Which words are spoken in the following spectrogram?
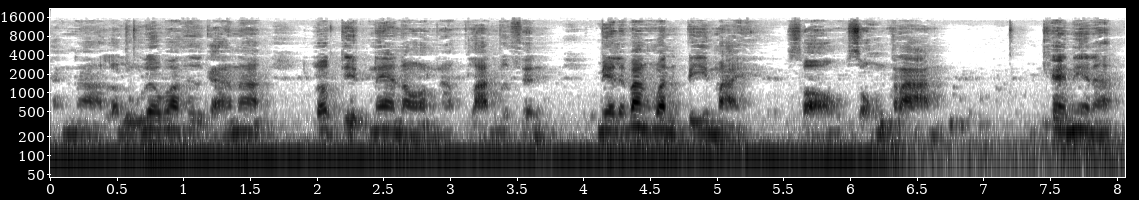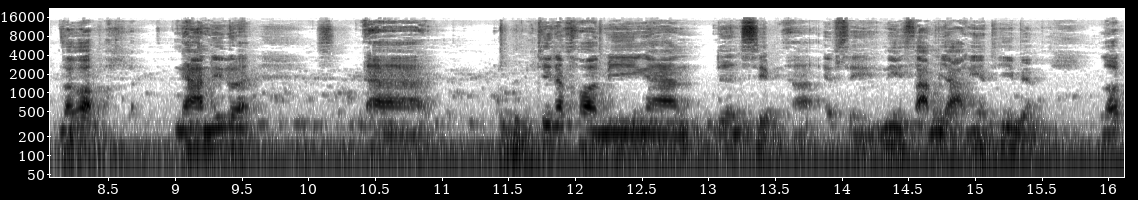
ข้างหน้า เรารู้แล้วว่าเทศกาลข้างหน้ารถติดแน่นอนนะล้านเปอร์เซ็นต์มีอะไรบ้างวันปีใหม่สองสงกรานต์แค่นี้นะ แล้วก็งานนี้ด้วยที่นครมีงานเดือนสิบนะเอฟซีนี่สามอย่างเนี่ยที่แบบรถ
